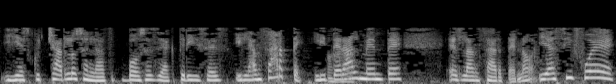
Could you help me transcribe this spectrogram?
y escucharlos en las voces de actrices y lanzarte, literalmente es lanzarte, ¿no? Y así fue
